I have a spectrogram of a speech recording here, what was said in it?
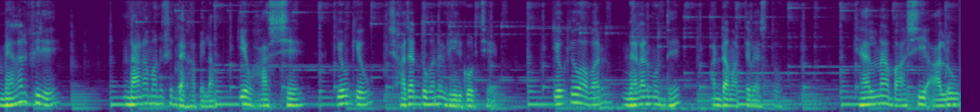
মেলার ফিরে নানা মানুষের দেখা পেলাম। কেউ হাসছে কেউ কেউ সাজার দোকানে ভিড় করছে। কেউ কেউ আবার মেলার মধ্যে আড্ডা মারতে ব্যস্ত। খেলনা, বাঁশি, আলো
